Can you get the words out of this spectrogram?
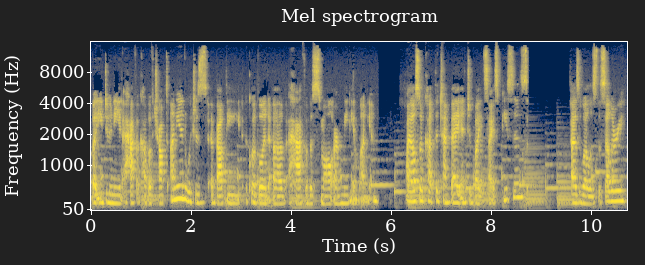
but you do need a half a cup of chopped onion, which is about the equivalent of a half of a small or medium onion. I also cut the tempeh into bite-sized pieces, as well as the celery.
